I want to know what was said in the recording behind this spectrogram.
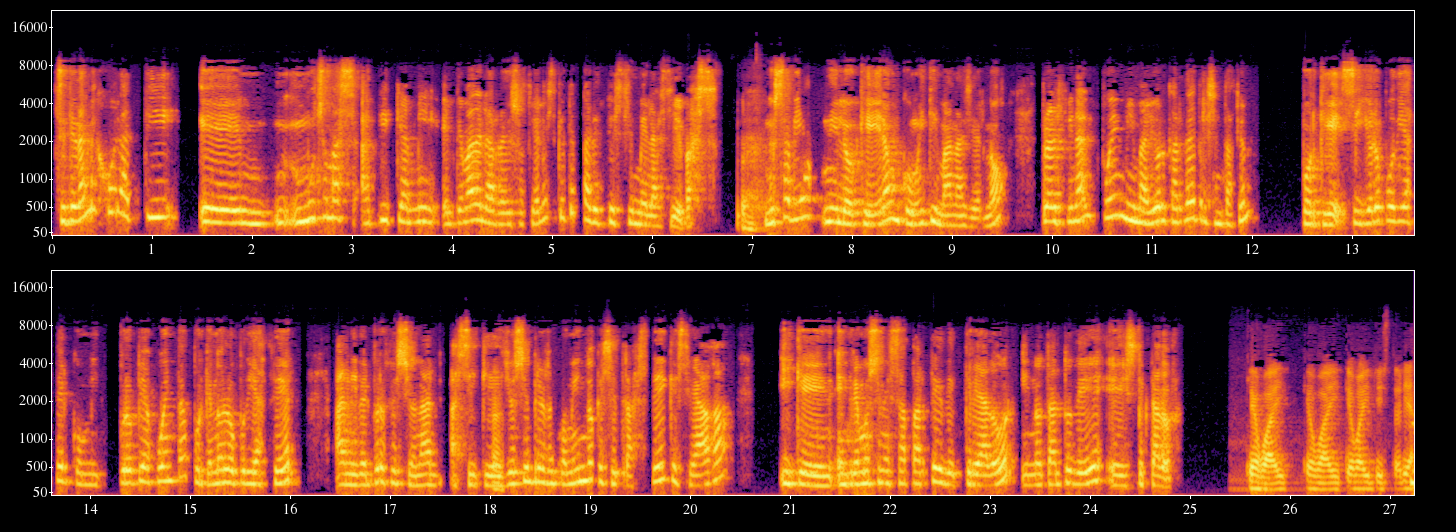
¿se te da mejor a ti, eh, mucho más a ti que a mí, el tema de las redes sociales? ¿Qué te parece si me las llevas? No sabía ni lo que era un community manager, ¿no? Pero al final fue mi mayor carta de presentación porque si yo lo podía hacer con mi propia cuenta, ¿por qué no lo podía hacer a nivel profesional? Así que yo siempre recomiendo que se traste, que se haga y que entremos en esa parte de creador y no tanto de eh, espectador. Qué guay, qué guay, qué guay tu historia.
